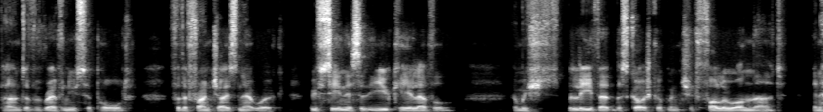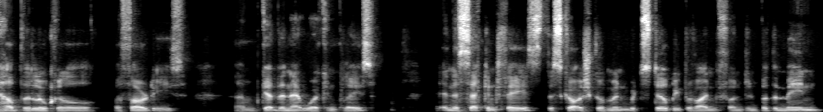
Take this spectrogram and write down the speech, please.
pounds of revenue support for the franchise network. We've seen this at the UK level, and we believe that the Scottish Government should follow on that and help the local authorities um, get the network in place. In the second phase, the Scottish Government would still be providing funding, but the main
